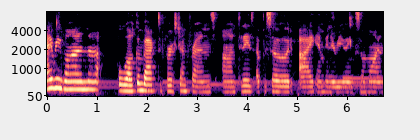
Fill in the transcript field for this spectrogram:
Hi, everyone. Welcome back to First Gen Friends. On today's episode, I am interviewing someone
